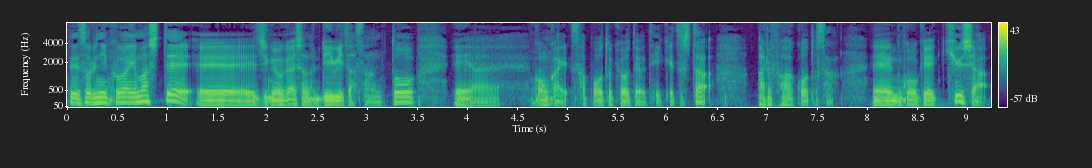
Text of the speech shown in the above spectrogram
で、それに加えまして、えー、事業会社のリビタさんと、えー、今回サポート協定を締結したアルファコートさん、えー、合計9社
